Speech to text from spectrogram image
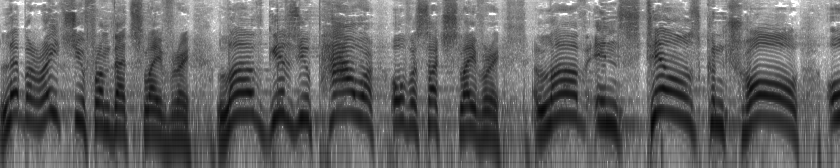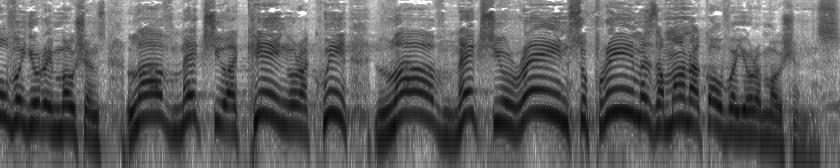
liberates you from that slavery. Love gives you power over such slavery. Love instills control over your emotions. Love makes you a king or a queen. Love makes you reign supreme as a monarch over your emotions.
